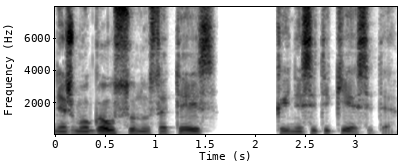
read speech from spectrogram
nes žmogaus sūnus ateis, kai nesitikėsite.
